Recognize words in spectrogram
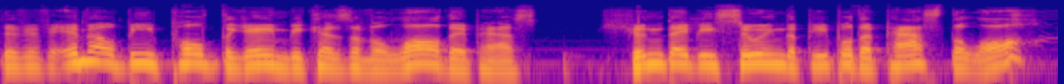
if MLB pulled the game because of a law they passed, shouldn't they be suing the people that passed the law?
